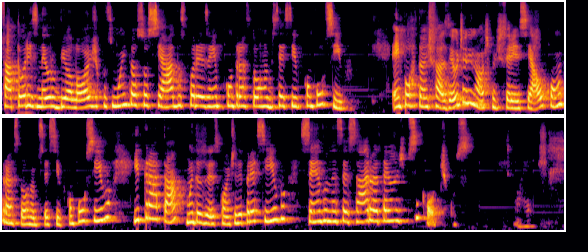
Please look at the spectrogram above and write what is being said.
fatores neurobiológicos muito associados, por exemplo, com transtorno obsessivo compulsivo. É importante fazer o diagnóstico diferencial com transtorno obsessivo compulsivo e tratar, muitas vezes, com antidepressivo, sendo necessário até antipsicóticos. Correto.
